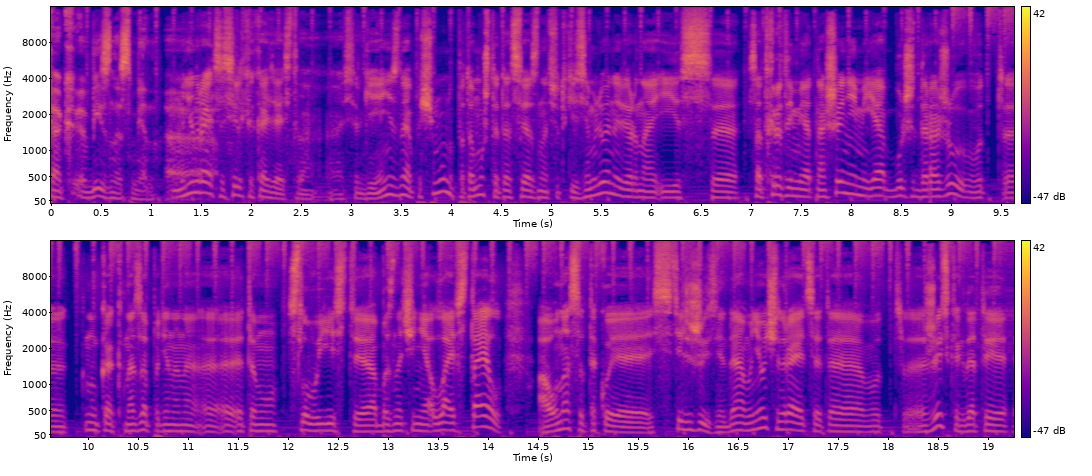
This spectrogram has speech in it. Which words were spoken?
как бизнесмен? Мне нравится сельскохозяйство, Сергей. Я не знаю почему, но потому что это связано все-таки с землей, наверное, и с, с открытыми отношениями. Я больше дорожу, вот, э, ну, как на Западе на, э, этому слову есть обозначение lifestyle, а у нас это такой стиль жизни, да. Мне очень нравится эта вот жизнь, когда ты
